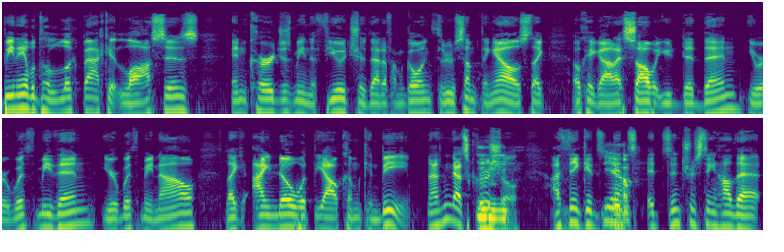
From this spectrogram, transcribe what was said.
being able to look back at losses encourages me in the future that if I'm going through something else, like, okay, God, I saw what you did then. You were with me then. You're with me now. Like, I know what the outcome can be. And I think that's mm-hmm. crucial. I think it's Yeah. it's it's interesting how that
